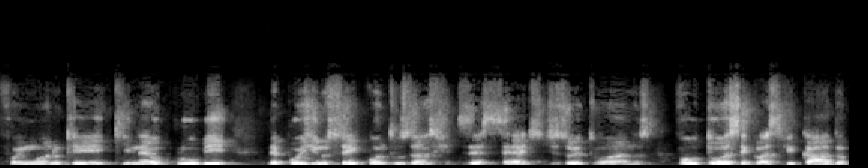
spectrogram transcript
Foi um ano que, que né, o clube, depois de não sei quantos anos, 17, 18 anos, voltou a ser classificado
